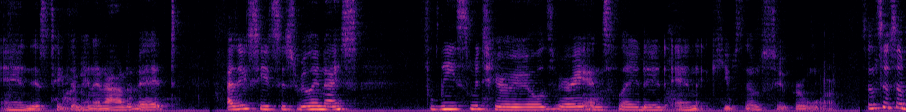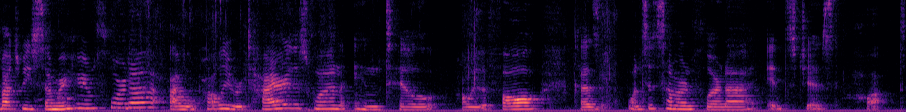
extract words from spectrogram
and just take them in and out of it. As you see, it's this really nice fleece material. It's very insulated and it keeps them super warm. Since it's about to be summer here in Florida, I will probably retire this one until probably the fall because once it's summer in Florida, it's just hot.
